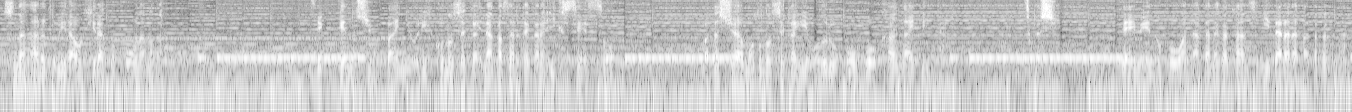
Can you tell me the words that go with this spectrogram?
つながる扉を開く法なのだ。実験の失敗によりこの世界流されてから幾清掃。私は元の世界に戻る方法を考えていた。しかし、生命の方はなかなか完成に至らなかったのだな。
